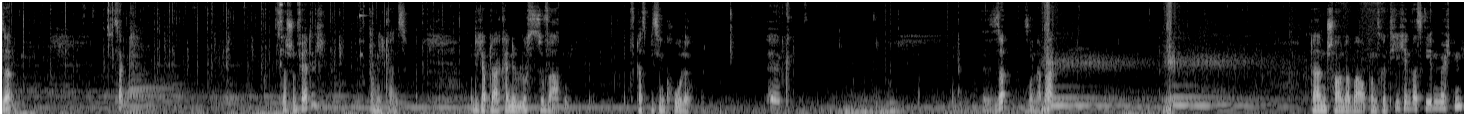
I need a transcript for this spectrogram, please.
So. Zack. Ist das schon fertig? Noch nicht ganz. Und ich habe da keine Lust zu warten. Auf das bisschen Kohle. So, wunderbar. Dann schauen wir mal, ob unsere Tierchen was geben möchten.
